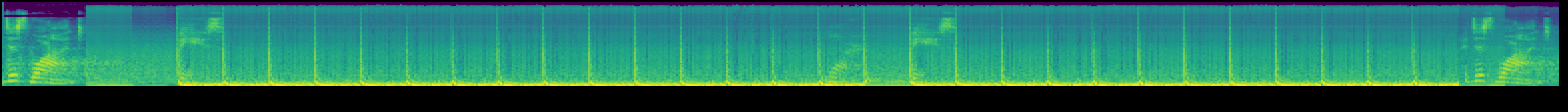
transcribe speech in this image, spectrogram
just want. I just want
